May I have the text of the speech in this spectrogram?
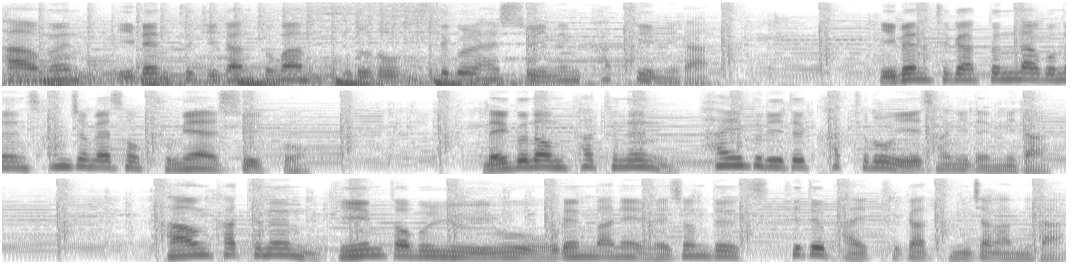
다음은 이벤트 기간 동안 무료로 획득을 할 수 있는 카트입니다. 이벤트가 끝나고는 상점에서 구매할 수 있고 매그넘 카트는 하이브리드 카트로 예상이 됩니다. 다음 카트는 BMW 이후 오랜만에 레전드 스피드 바이크가 등장합니다.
